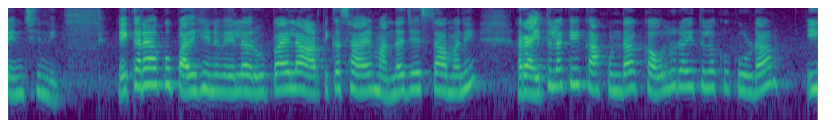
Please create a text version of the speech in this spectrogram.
పెంచింది. ఎకరాకు పదిహేను వేల రూపాయల ఆర్థిక సాయం అందజేస్తామని రైతులకే కాకుండా కౌలు రైతులకు కూడా ఈ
